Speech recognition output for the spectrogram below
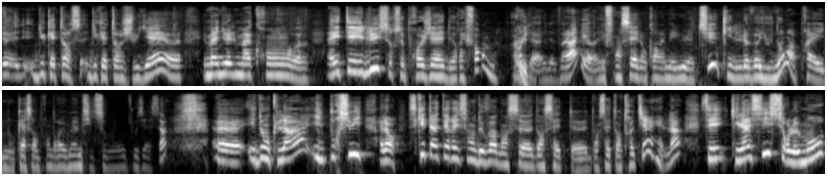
de- du, 14, du 14 juillet. Euh, Emmanuel Macron euh, a été élu sur ce projet de réforme. Ah oui. de- de- voilà, les Français l'ont quand même élu là-dessus, qu'ils le veuillent ou non. Après, ils n'ont qu'à s'en prendre eux-mêmes s'ils sont opposés à ça. Euh, et donc là, il poursuit. Alors, ce qui est intéressant de voir dans, ce, dans, cette, dans cet entretien-là, c'est qu'il insiste sur le mot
